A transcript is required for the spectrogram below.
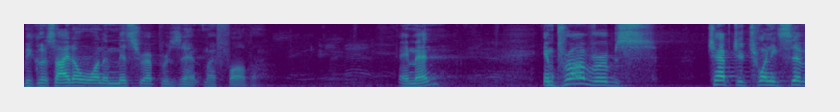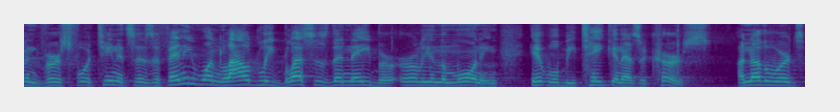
because I don't want to misrepresent my Father. Amen? In Proverbs chapter 27, verse 14, it says, If anyone loudly blesses their neighbor early in the morning, it will be taken as a curse. In other words,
